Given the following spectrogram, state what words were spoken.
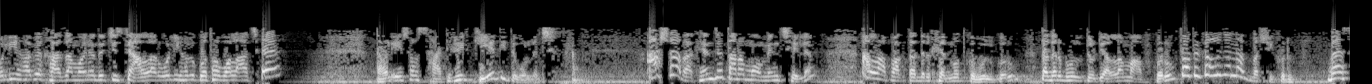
ওলি হবে? খাজা মইনুদ্দিন চিস্তি আল্লাহর ওলি হবে? কোথাও বলা আছে? তাহলে এইসব সার্টিফিকেট কে দিতে বলেছে? আশা রাখেন যে তারা মমেন ছিলেন। আল্লাহ পাক তাদের খেদমত কবুল করুক, তাদের ভুল ত্রুটি আল্লাহ মাফ করুক, তাদেরকে আল্লাহ জান্নাতবাসী করুক। ব্যাস।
